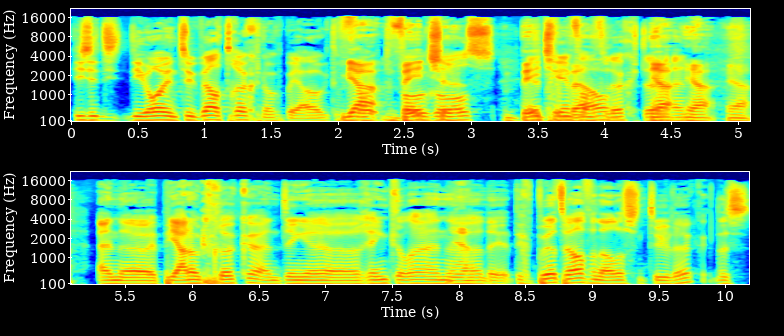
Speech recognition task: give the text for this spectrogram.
Die, zit- die hoor je natuurlijk wel terug nog bij jou. Ook de, Ja, vo- de een beetje- vogels. Een het beetje begin van vluchten Ja, en- ja, ja. En eh piano krukken en dingen rinkelen. En eh, Ja. er, er gebeurt wel van alles natuurlijk. Dus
